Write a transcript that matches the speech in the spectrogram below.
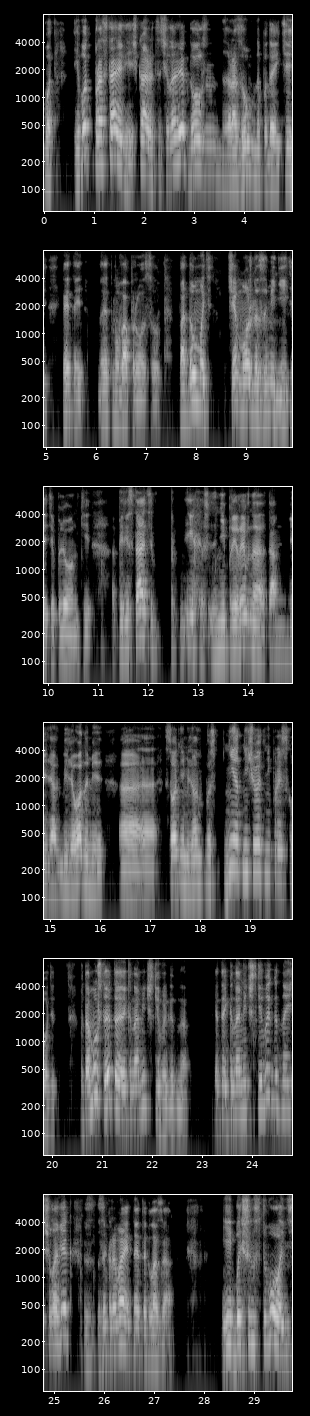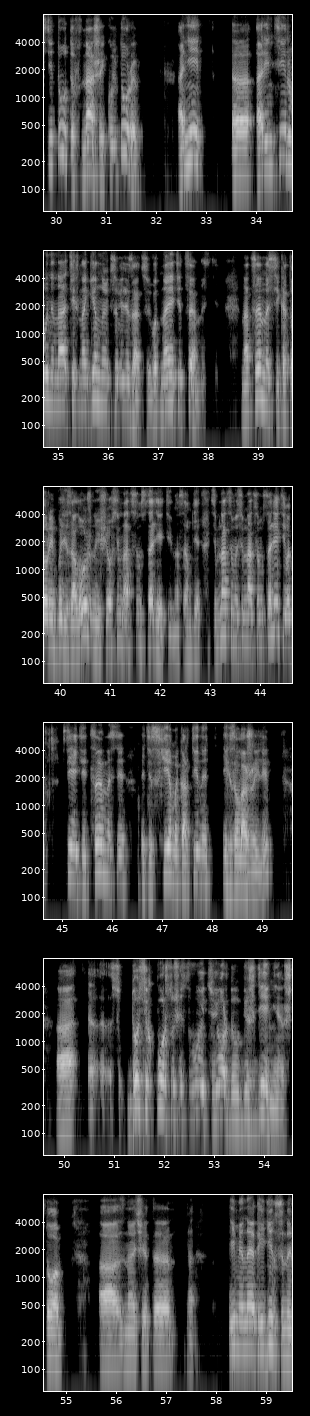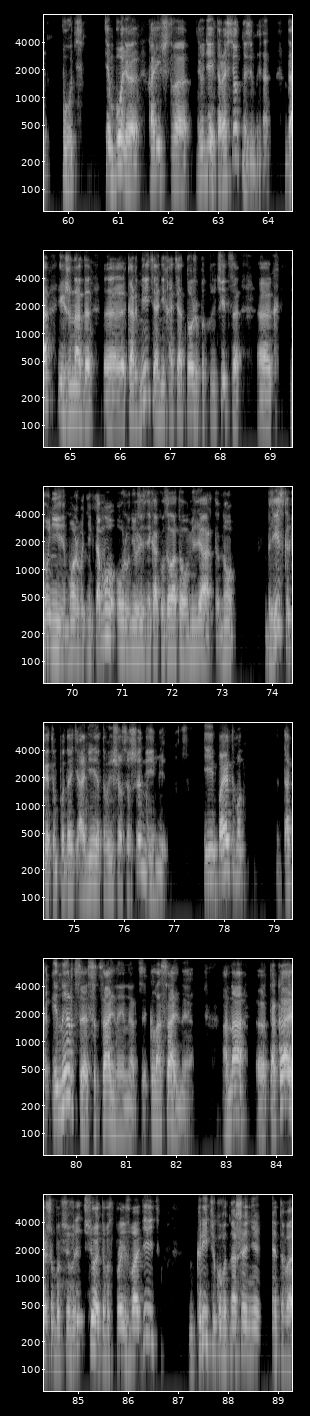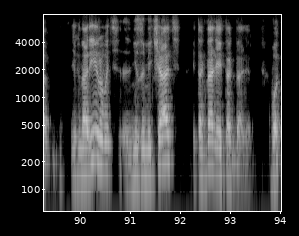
Вот. И вот простая вещь. Кажется, человек должен разумно подойти к этой, этому вопросу, подумать, чем можно заменить эти пленки, перестать их непрерывно там миллионами, э, э, сотни миллионов. Нет, ничего это не происходит. Потому что это экономически выгодно. Это экономически выгодно, и человек закрывает на это глаза. И большинство институтов нашей культуры, они э, ориентированы на техногенную цивилизацию, вот на эти ценности на ценности, которые были заложены еще в 17 столетии, на самом деле. В 17 и 17 столетии вот все эти ценности, эти схемы, картины, их заложили. А, Э, до сих пор существует твердое убеждение, что а, значит, э, именно это единственный путь, тем более количество людей-то растет на Земле, да, их же надо э, кормить, они хотят тоже подключиться э, к, ну, не, может быть, не к тому уровню жизни, как у золотого миллиарда, но близко к этому подойти, они этого еще совершенно не имеют. И поэтому так, инерция, социальная инерция, колоссальная, она э, такая, чтобы все, все это воспроизводить, критику в отношении этого игнорировать, не замечать и так далее, и так далее. Вот.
